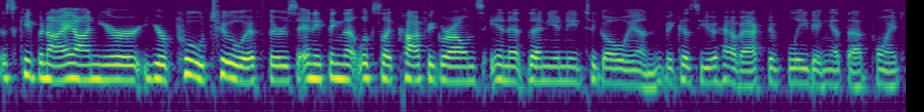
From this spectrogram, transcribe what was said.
just keep an eye on your your poo too. If there's anything that looks like coffee grounds in it then you need to go in because you have active bleeding at that point.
